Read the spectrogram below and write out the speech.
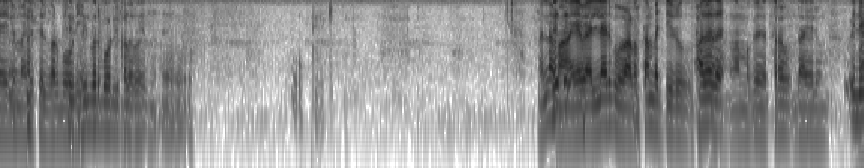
ടൈലും അതിന്റെ സിൽവർ ബോഡി സിൽവർ ബോഡിൽ കളറായിരുന്നു ഓക്കെ ഓക്കെ. നല്ല എല്ലാവർക്കും വളർത്താൻ പറ്റിയൊരു അതെ അതെ. നമുക്ക് എത്ര ഇതായാലും വലിയ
